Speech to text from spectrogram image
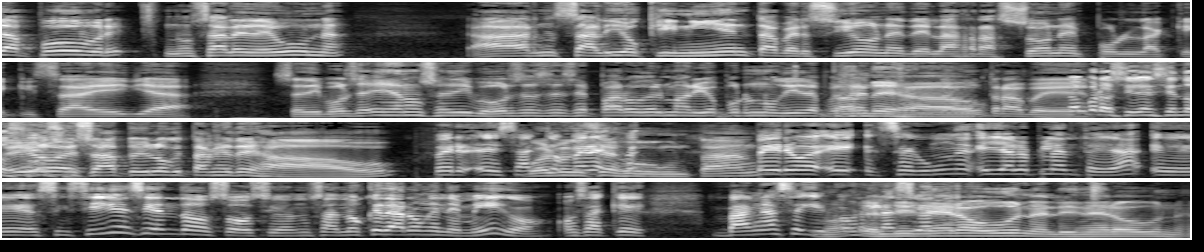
la pobre, no sale de una. Han salido 500 versiones de las razones por las que quizá ella se divorcia. Ella no se divorcia, se separó del marido por unos días. Después Están se juntan dejados. otra vez. No, pero siguen siendo Ellos, socios. Exacto, y lo que están es dejados. Pero, exacto, Vuelven y pero, se juntan. Pero eh, según ella lo plantea, eh, si siguen siendo socios, o sea, no quedaron enemigos. O sea, que van a seguir No, con el relaciones. dinero une, el dinero une.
